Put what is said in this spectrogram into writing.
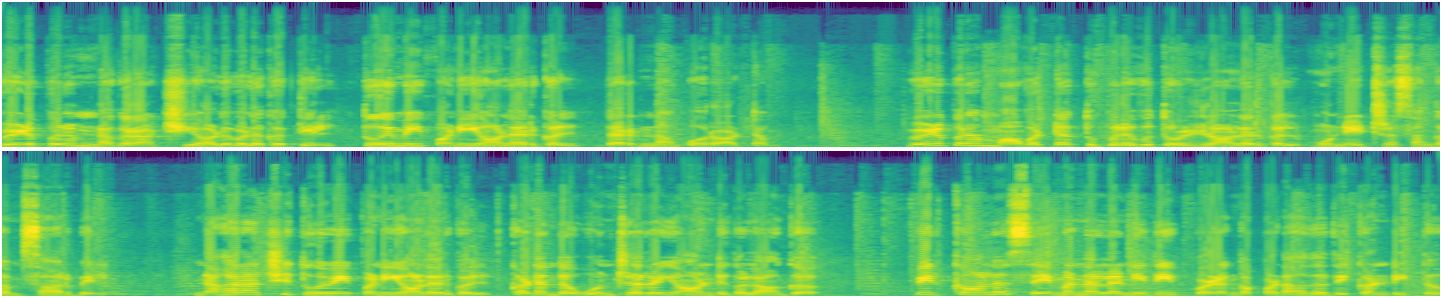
விழுப்புரம் நகராட்சி அலுவலகத்தில் தூய்மை பணியாளர்கள் தர்ணா போராட்டம். விழுப்புரம் மாவட்ட துப்புரவு தொழிலாளர்கள் முன்னேற்ற சங்கம் சார்பில் நகராட்சி தூய்மை பணியாளர்கள் கடந்த ஒன்றரை ஆண்டுகளாக பிற்கால சேமநல நிதி வழங்கப்படாததை கண்டித்து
